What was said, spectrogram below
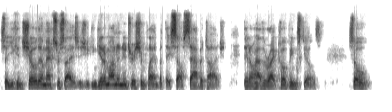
So you can show them exercises, you can get them on a nutrition plan, but they self sabotage. They don't have the right coping skills. So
